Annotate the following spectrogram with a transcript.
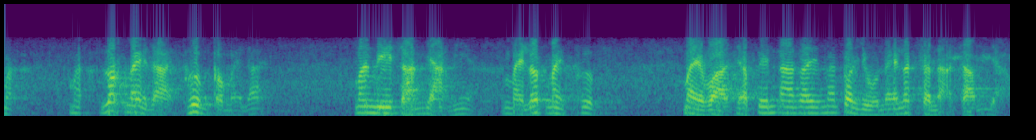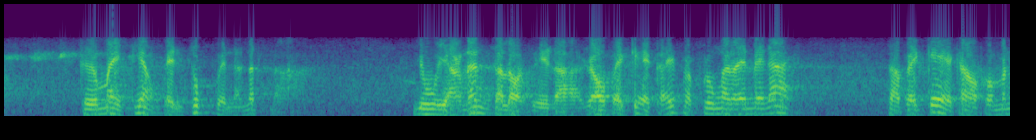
มาลดไม่ได้ เพิ่มก็ไม่ได้ มันมีสามอย่างนี้ไม่ลดไม่เพิ่ม ไม่ว่าจะเป็นอะไรมันก็อยู่ในลักษณะสามอย่าง คือไม่เที่ยงเป็นทุกข์เป็นอนัตตา อยู่อย่างนั้นตลอดเวลา เราไปแก้ไขปรับปรุงอะไรไม่ได้ ถ้าไปแก้เขาก็มัน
